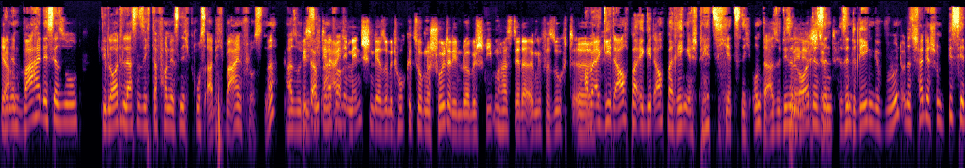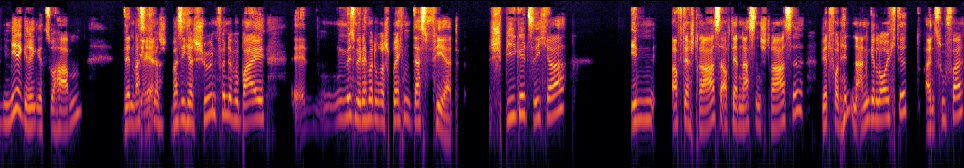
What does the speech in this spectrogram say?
Ja. Denn in Wahrheit ist ja so, die Leute lassen sich davon jetzt nicht großartig beeinflussen. Ne? Also bis auf den einen Menschen, der so mit hochgezogener Schulter, den du da beschrieben hast, der da irgendwie versucht. Äh aber er geht auch bei er geht auch bei Regen. Er stellt sich jetzt nicht unter. Also diese nee, Leute sind sind Regen gewöhnt und es scheint ja schon ein bisschen mehr geregnet zu haben. Denn was ja, ich ja. was ich ja schön finde, wobei äh, müssen wir gleich mal drüber sprechen, das Pferd spiegelt sich ja in auf der Straße, auf der nassen Straße, wird von hinten angeleuchtet, ein Zufall.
